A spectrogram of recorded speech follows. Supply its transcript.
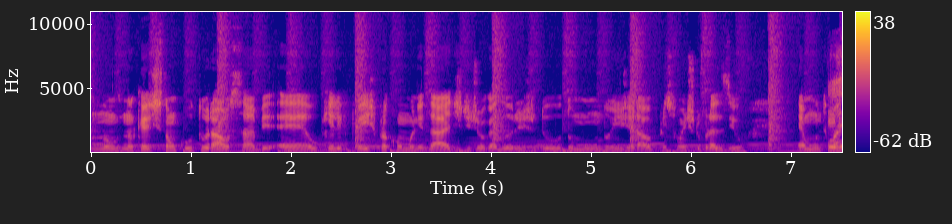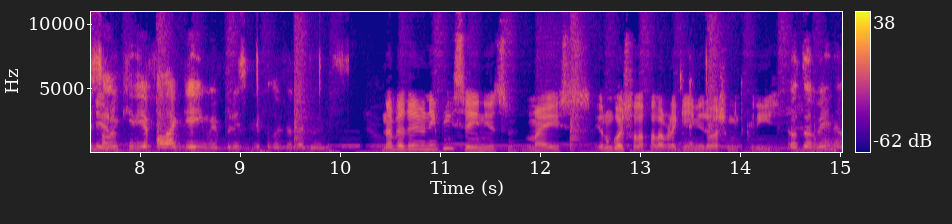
no, na questão cultural, sabe? É o que ele fez pra comunidade de jogadores do, do mundo em geral, principalmente do Brasil. É muito Ele só maneiro. não queria falar gamer, por isso que ele falou jogadores. Na verdade, eu nem pensei nisso, mas eu não gosto de falar a palavra gamer, eu acho muito cringe. Eu também não.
